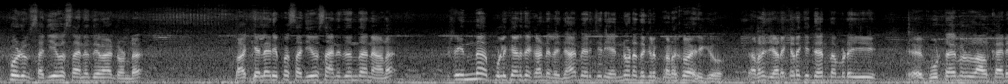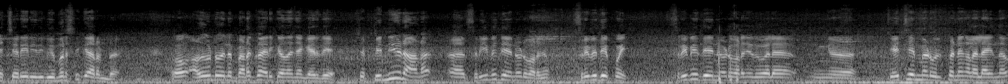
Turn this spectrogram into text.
എപ്പോഴും സജീവ സാന്നിധ്യമായിട്ടുണ്ട്. ബാക്കി എല്ലാവരും ഇപ്പോൾ സജീവ സാന്നിധ്യം തന്നെയാണ്. പക്ഷേ ഇന്ന് പുള്ളിക്കാരത്തെ കണ്ടില്ല. ഞാൻ വിചാരിച്ചു എന്നോട് എന്തെങ്കിലും പിണക്കമായിരിക്കുമോ കാരണം ഇടയ്ക്കിടയ്ക്ക് ഞാൻ നമ്മുടെ ഈ കൂട്ടായ്മയിലുള്ള ആൾക്കാരെ ചെറിയ രീതിയിൽ വിമർശിക്കാറുണ്ട്. അപ്പോൾ അതുകൊണ്ട് വല്ല പിണക്കമായിരിക്കുമെന്ന് ഞാൻ കരുതിയത് പക്ഷേ പിന്നീടാണ് ശ്രീവിദ്യ എന്നോട് പറഞ്ഞു. ശ്രീവിദ്യ പോയി. ശ്രീവിദ്യ എന്നോട് പറഞ്ഞു ഇതുപോലെ ചേച്ചിയമ്മയുടെ ഉൽപ്പന്നങ്ങളെല്ലാം ഇന്ന്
